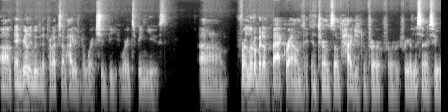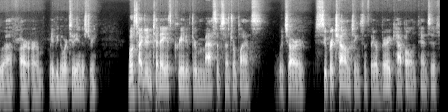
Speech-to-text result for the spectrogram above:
um, and really moving the production of hydrogen to where it should be, where it's being used. Um, for a little bit of background in terms of hydrogen for, for, for your listeners who uh, are, are, maybe newer to the industry, most hydrogen today is created through massive central plants, which are super challenging since they are very capital intensive,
